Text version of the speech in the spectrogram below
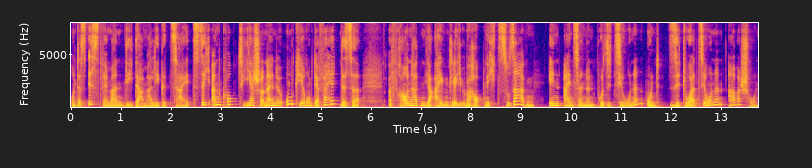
Und das ist, wenn man die damalige Zeit sich anguckt, ja schon eine Umkehrung der Verhältnisse Verhältnisse. Frauen hatten ja eigentlich überhaupt nichts zu sagen. In einzelnen Positionen und Situationen aber schon.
